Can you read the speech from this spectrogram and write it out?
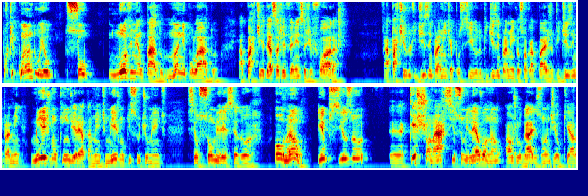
Porque quando eu sou movimentado, manipulado a partir dessas referências de fora, a partir do que dizem para mim que é possível, do que dizem para mim que eu sou capaz, do que dizem para mim, mesmo que indiretamente, mesmo que sutilmente, se eu sou merecedor ou não, eu preciso é, questionar se isso me leva ou não aos lugares onde eu quero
